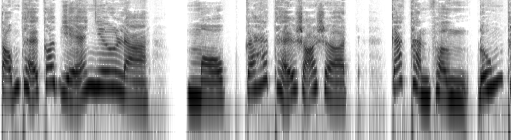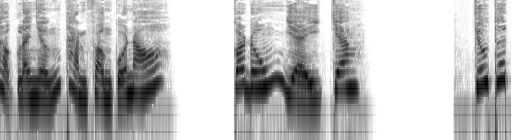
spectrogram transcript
Tổng thể có vẻ như là một cá thể rõ rệt, các thành phần đúng thật là những thành phần của nó. Có đúng vậy chăng? Chú thích,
